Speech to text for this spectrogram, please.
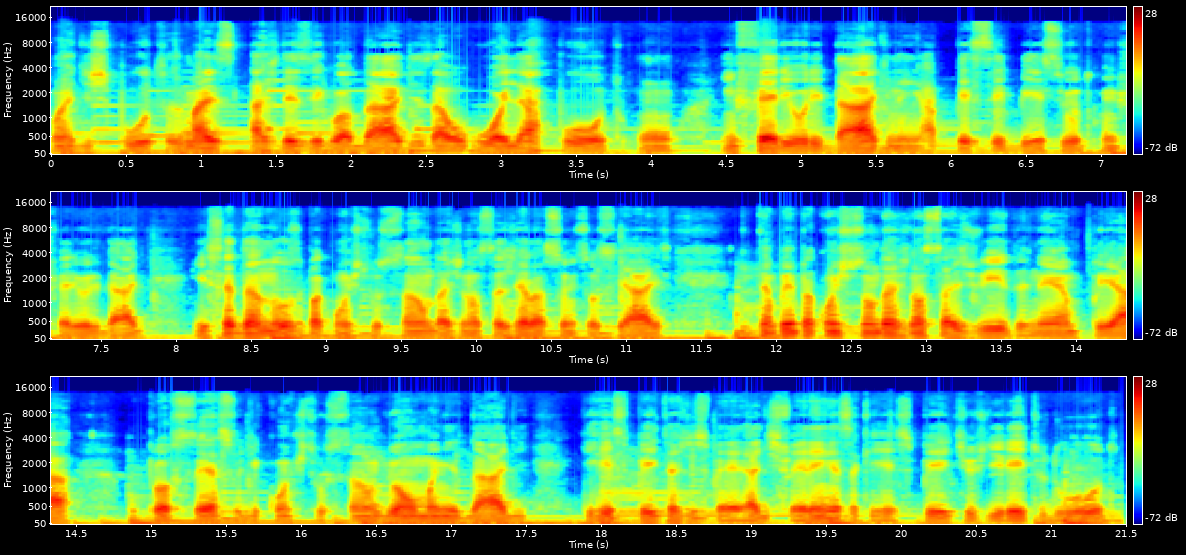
com as disputas, mas as desigualdades, o olhar para o outro com inferioridade, né, a perceber esse outro com inferioridade, isso é danoso para a construção das nossas relações sociais e também para a construção das nossas vidas, né, ampliar o processo de construção de uma humanidade que respeite a diferença, que respeite os direitos do outro,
